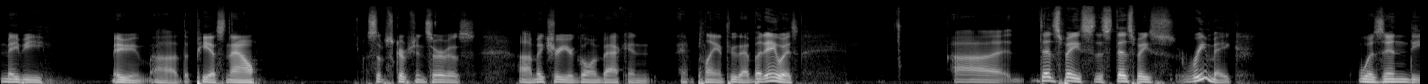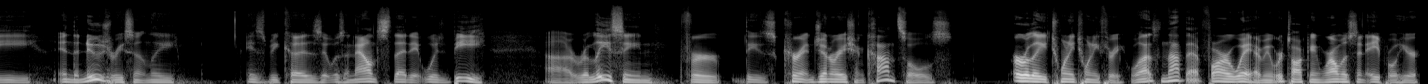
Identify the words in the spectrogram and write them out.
maybe maybe uh, the PS Now subscription service. Uh, make sure you're going back and, and playing through that. But anyways, uh, Dead Space, this Dead Space remake was in the in the news recently, is because it was announced that it would be uh, releasing for these current generation consoles early 2023. Well, that's not that far away. I mean, we're talking, we're almost in April here.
